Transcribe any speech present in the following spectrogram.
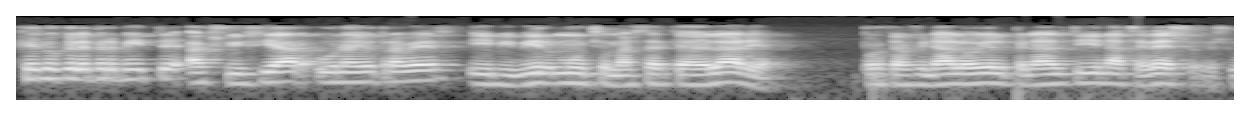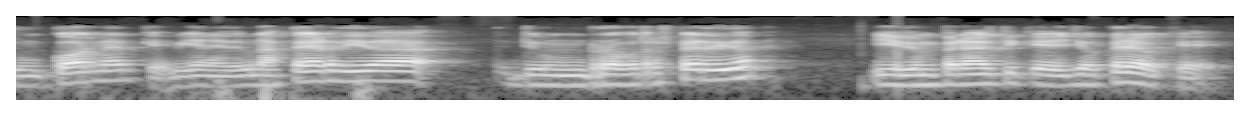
que es lo que le permite asfixiar una y otra vez y vivir mucho más cerca del área. Porque al final hoy el penalti nace de eso, es un corner que viene de una pérdida, de un robo tras pérdida y de un penalti que yo creo que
